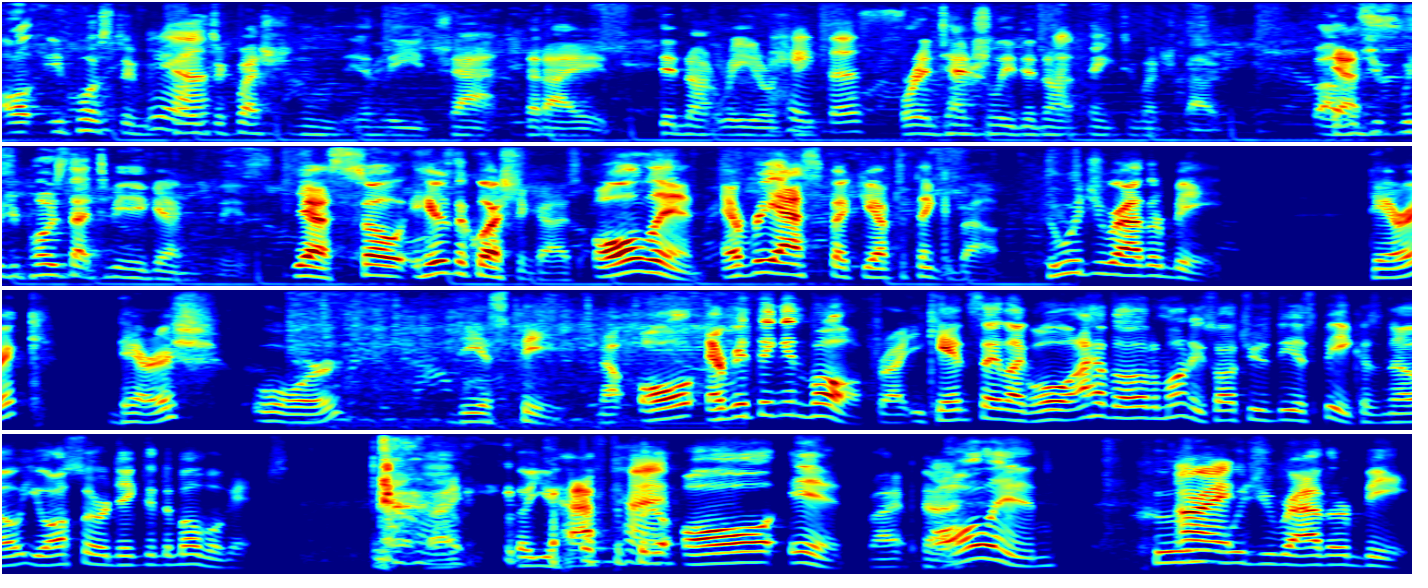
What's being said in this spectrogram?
I'll, you posted Yeah. posed a question in the chat that I did not read or hate think, this. or intentionally did not think too much about. Uh, Yes. would, you, would you pose that to me again, please? Yes. So here's the question, guys. All in, every aspect you have to think about. Who would you rather be? Derek, Darish, or DSP? Now, all everything involved, right? You can't say like, "Oh, I have a lot of money, so I'll choose DSP." Because no, you also are addicted to mobile games, right? so you have to put it all in, right? Okay. All in. Who right. would you rather be?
